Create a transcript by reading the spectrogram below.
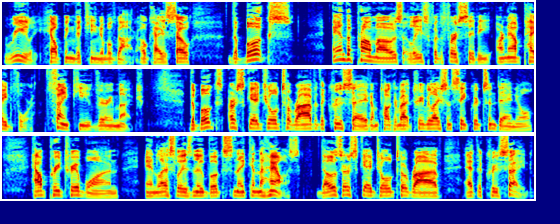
really helping the kingdom of God. Okay, so the books and the promos, at least for the first city, are now paid for. Thank you very much. The books are scheduled to arrive at the crusade. I'm talking about Tribulation Secrets and Daniel, How Pre-Trib Won, and Leslie's new book, Snake in the House. Those are scheduled to arrive at the crusade.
